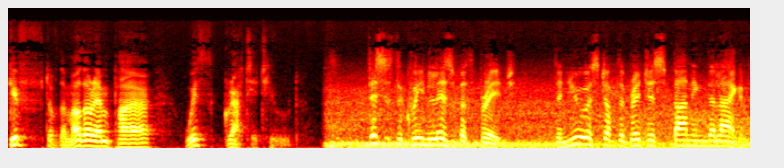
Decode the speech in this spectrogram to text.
gift of the Mother Empire with gratitude. This is the Queen Elizabeth Bridge, the newest of the bridges spanning the Lagan.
